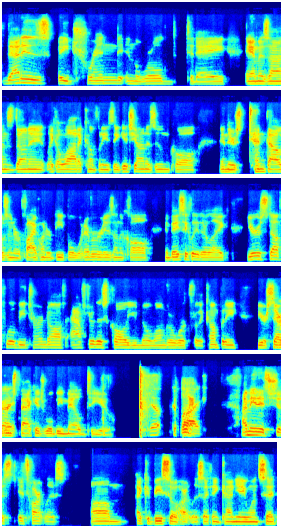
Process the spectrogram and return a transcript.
that is a trend in the world today amazon's done it like a lot of companies they get you on a zoom call and there's 10,000 or 500 people whatever it is on the call. And basically they're like your stuff will be turned off after this call. You no longer work for the company. Your severance package will be mailed to you. Yep. Goodbye. Like, i mean it's just it's heartless. Um i could be so heartless i think kanye once said.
